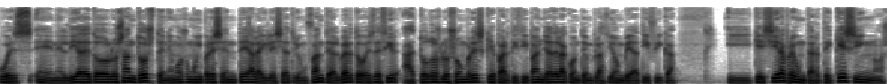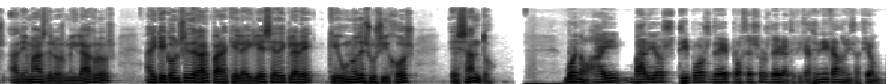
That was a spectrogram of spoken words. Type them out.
Pues en el Día de Todos los Santos tenemos muy presente a la Iglesia triunfante, Alberto, es decir, a todos los hombres que participan ya de la contemplación beatífica. Y quisiera preguntarte qué signos, además de los milagros, hay que considerar para que la Iglesia declare que uno de sus hijos es santo. Bueno, hay varios tipos de procesos de beatificación y canonización.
